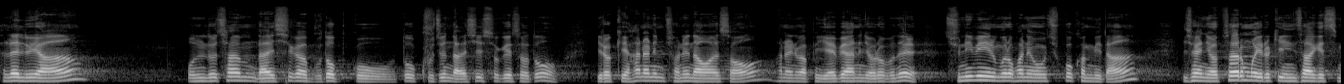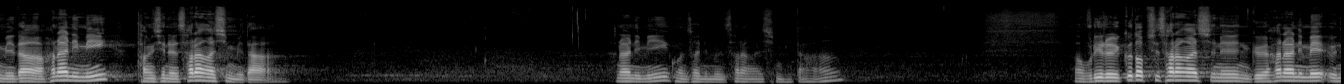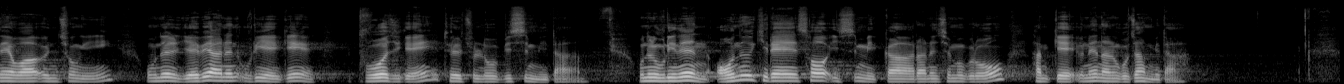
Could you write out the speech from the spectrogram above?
할렐루야. 오늘도 참 날씨가 무덥고 또 굳은 날씨 속에서도 이렇게 하나님 전에 나와서 하나님 앞에 예배하는 여러분을 주님의 이름으로 환영하고 축복합니다. 이 시간 옆 사람과 이렇게 인사하겠습니다. 하나님이 당신을 사랑하십니다. 하나님이 권사님을 사랑하십니다. 아, 우리를 끝없이 사랑하시는 그 하나님의 은혜와 은총이 오늘 예배하는 우리에게 부어지게 될 줄로 믿습니다. 오늘 우리는 어느 길에 서 있습니까? 라는 제목으로 함께 은혜 나누고자 합니다.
